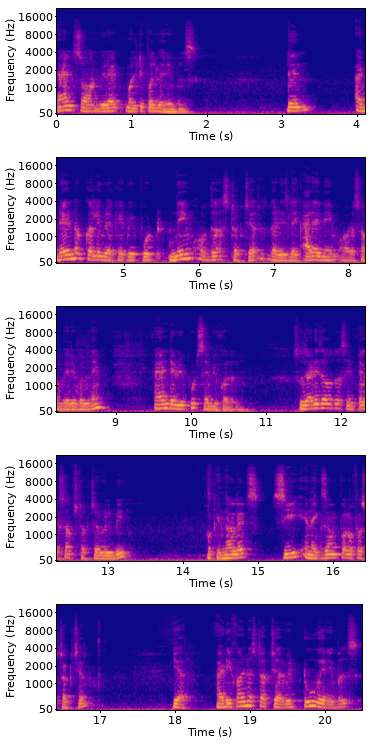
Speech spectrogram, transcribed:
and so on. We write multiple variables. Then at the end of curly bracket, we put name of the structure that is like array name or some variable name and then we put semicolon. So that is how the syntax of structure will be. Okay, now let's see an example of a structure. Here, I defined a structure with two variables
